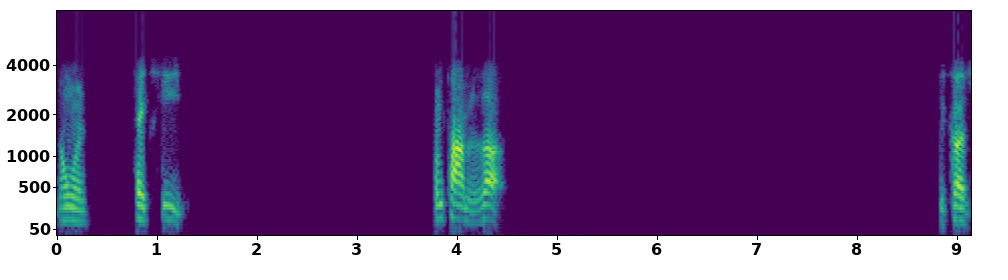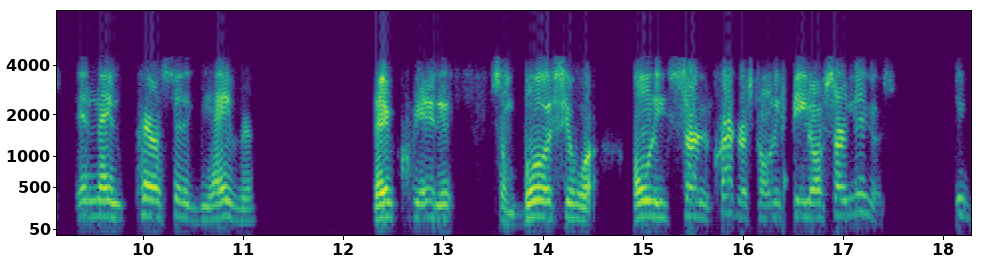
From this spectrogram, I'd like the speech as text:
No one takes heed. Sometimes it's up. Because in their parasitic behavior, they've created some bullshit where only certain crackers can only feed off certain niggas. See,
